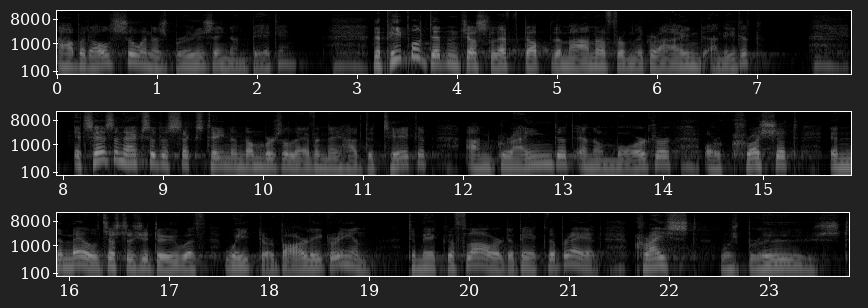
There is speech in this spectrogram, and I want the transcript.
ah, but also in his bruising and baking. The people didn't just lift up the manna from the ground and eat it. It says in Exodus 16 and Numbers 11 they had to take it and grind it in a mortar or crush it in the mill, just as you do with wheat or barley grain. to make the flour, to bake the bread. Christ was bruised.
